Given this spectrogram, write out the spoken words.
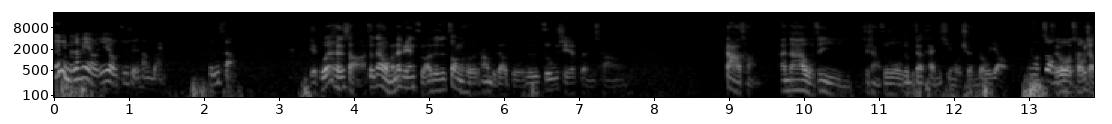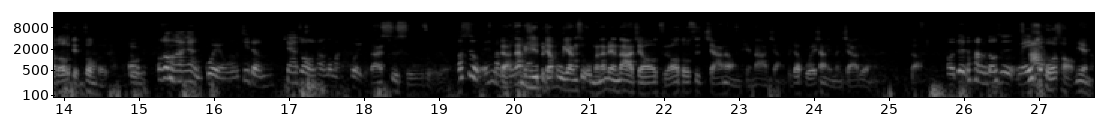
哎，你们那边有也有猪血汤吧？很少，也不会很少啊，就在我们那边主要就是综合汤比较多，就是猪血粉肠、大肠。按大家我自己就想说，我就比较贪心，我全都要。我所以我从小都点综合汤。哦，综合汤应该很贵哦，我记得现在综合汤都蛮贵的，大概四十五左右。哦，是。对啊，但其实比较不一样，是我们那边的辣椒主要都是加那种甜辣酱，比较不会像你们加这种，对吧？哦，对的，他们都是没。阿婆炒面啊，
